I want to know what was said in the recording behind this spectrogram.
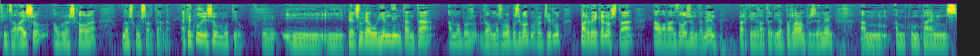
fins a l'ESO a una escola doncs, concertada. Aquest podria ser un motiu. Mm. I, I penso que hauríem d'intentar amb la, de la mesura possible corregir-lo per bé que no està a l'abast de l'Ajuntament perquè l'altre dia parlàvem precisament amb, amb companys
